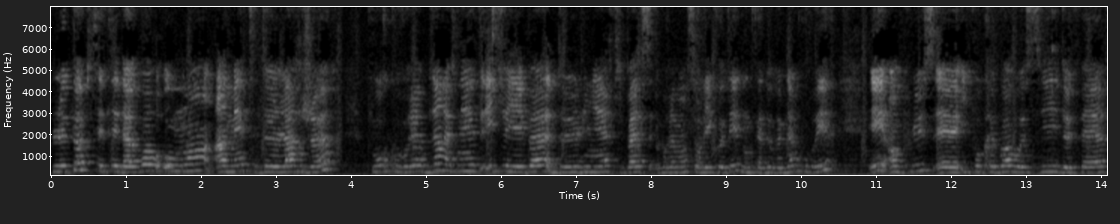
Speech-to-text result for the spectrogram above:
le top c'était d'avoir au moins un mètre de largeur pour couvrir bien la fenêtre et qu'il n'y ait pas de lumière qui passe vraiment sur les côtés. Donc ça devrait bien couvrir. Et en plus, euh, il faut prévoir aussi de faire...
